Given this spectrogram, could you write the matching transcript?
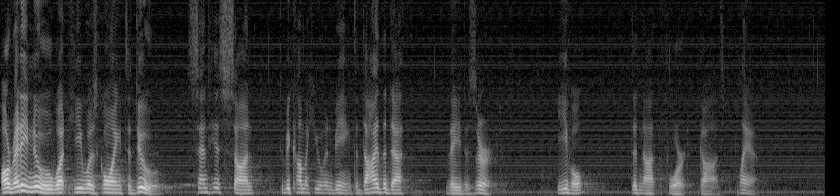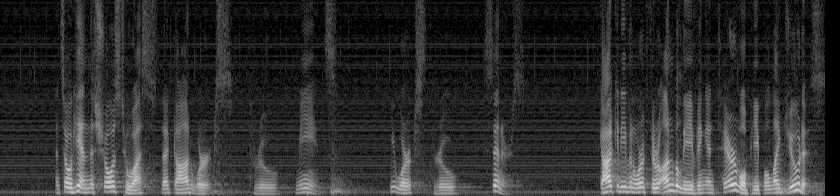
already knew what he was going to do send his son to become a human being, to die the death they deserved. Evil did not thwart God's plan. And so, again, this shows to us that God works through means, He works through sinners. God could even work through unbelieving and terrible people like Judas.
